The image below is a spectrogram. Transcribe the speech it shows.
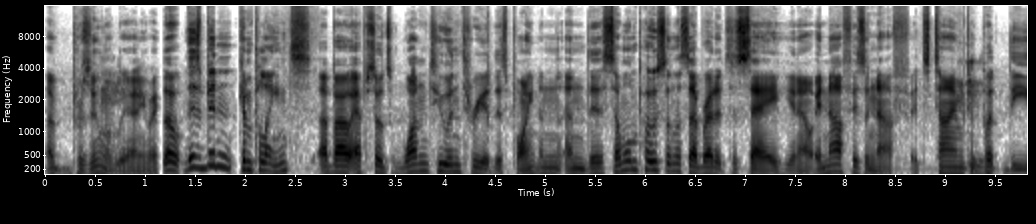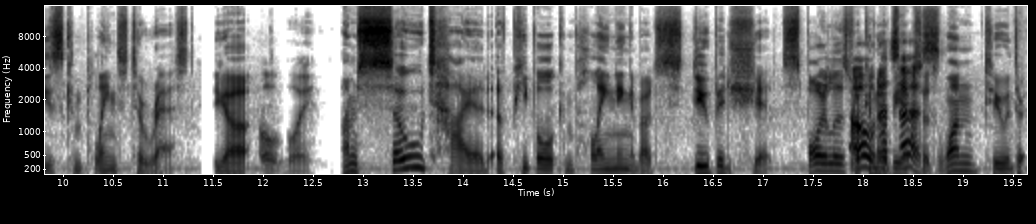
Uh, presumably, anyway. So there's been complaints about episodes one, two, and three at this point, and and there's someone posts on the subreddit to say, you know, enough is enough. It's time to put these complaints to rest. You got, Oh boy. I'm so tired of people complaining about stupid shit. Spoilers for Oh, that's Kenobi us. episodes one, two, and three.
